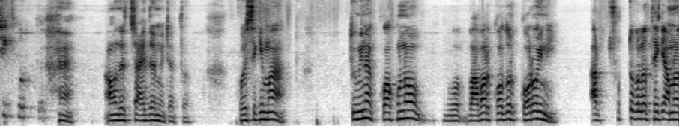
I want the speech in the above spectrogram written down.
ঠিক করতো। হ্যাঁ আমাদের চাহিদা মেটাতো। হয়েছে কি মা? তুমি না কখনো বাবার কদর করোইনি। আর ছোট্টবেলা থেকে আমরা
